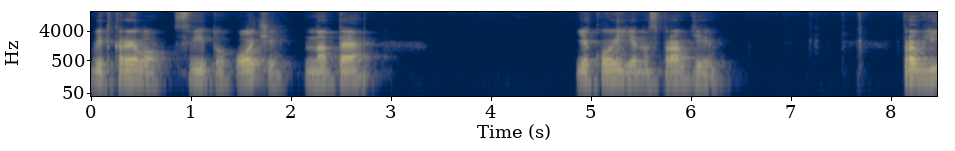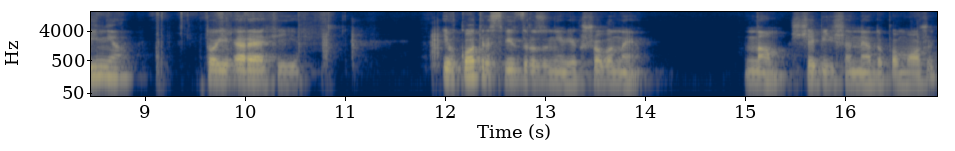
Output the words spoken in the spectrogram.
відкрило світу очі на те, якою є насправді правління тої ерефії. І вкотре світ зрозумів, якщо вони нам ще більше не допоможуть,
